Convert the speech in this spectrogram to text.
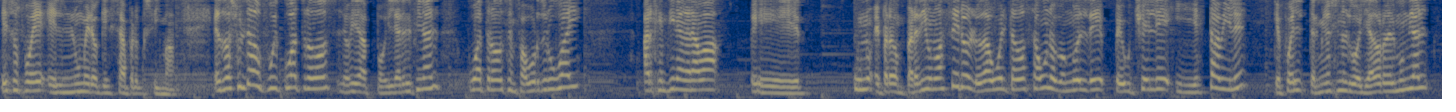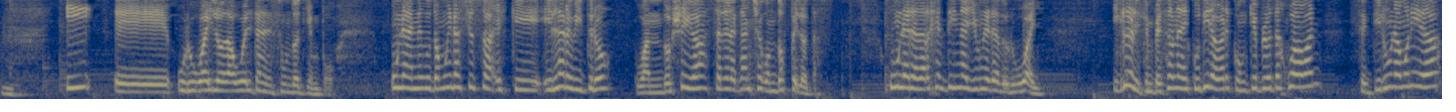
Eso fue el número que se aproxima. El resultado fue 4-2, le voy a spoiler el final, 4-2 en favor de Uruguay. Argentina ganaba, eh, uno, eh, perdón, perdía 1-0, lo da vuelta 2-1 con gol de Peuchele y Stabile, que fue el, terminó siendo el goleador del Mundial. Y eh, Uruguay lo da vuelta en el segundo tiempo. Una anécdota muy graciosa es que el árbitro, cuando llega, sale a la cancha con dos pelotas. Una era de Argentina y una era de Uruguay. Y claro, y se empezaron a discutir a ver con qué pelota jugaban, se tiró una moneda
